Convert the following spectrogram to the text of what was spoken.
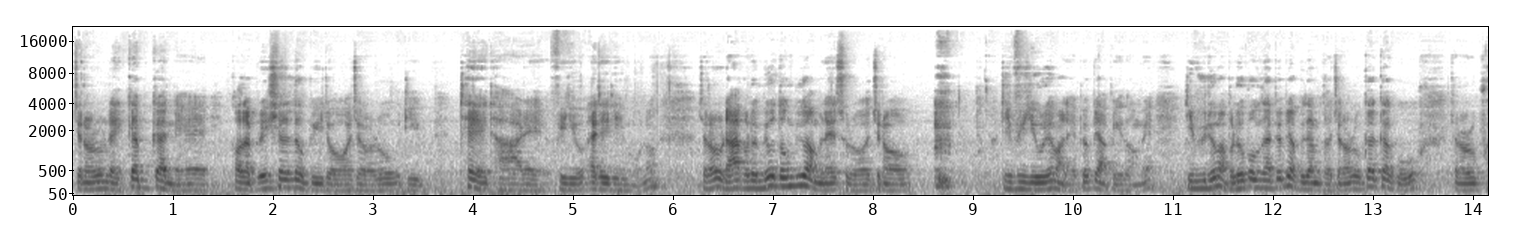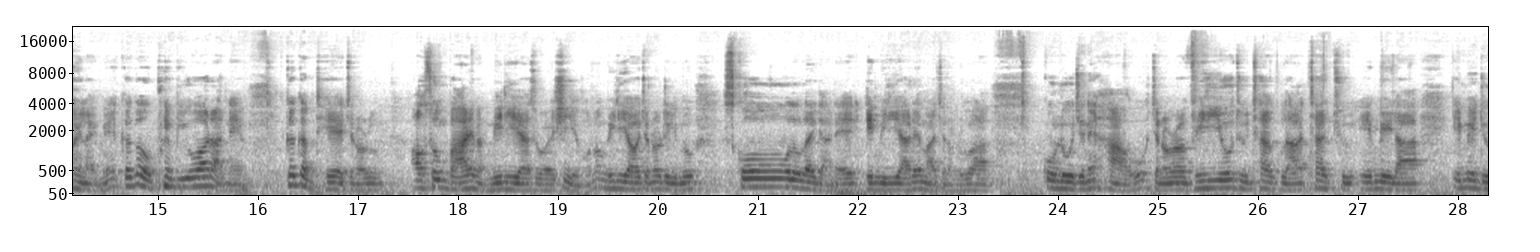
ကျွန်တော်တို့လည်း CapCut နဲ့ collaboration လုပ်ပြီးတော့ကျွန်တော်တို့ဒီထည့်ထားတဲ့ video editing ပေါ့နော်ကျွန်တော်တို့ဒါဘယ်လိုမျိုးအသုံးပြုရမလဲဆိုတော့ကျွန်တော်ဒီဗီဒီယိုထဲမှာလည်းပြောပြပေးသွားမယ်ဒီဗီဒီယိုမှာဘယ်လိုပုံစံပြောပြပေးသွားမလဲဆိုတော့ကျွန်တော်တို့ CapCut ကိုကျွန်တော်တို့ဖွင့်လိုက်မယ် CapCut ကိုဖွင့်ပြီးသွားတာနဲ့ CapCut ထဲရဲ့ကျွန်တော်တို့အောက်ဆုံးဘားထဲမှာ media ဆိုတာရှိရပေါ့နော် media ကိုကျွန်တော်တို့ဒီလိုမျိုး score လုပ်လိုက်တာနဲ့ဒီ media ထဲမှာကျွန်တော်တို့က ကိုလိုချင်တဲ့ဟာကိုကျွန်တော်တို့ video to text လား text to image လား image to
